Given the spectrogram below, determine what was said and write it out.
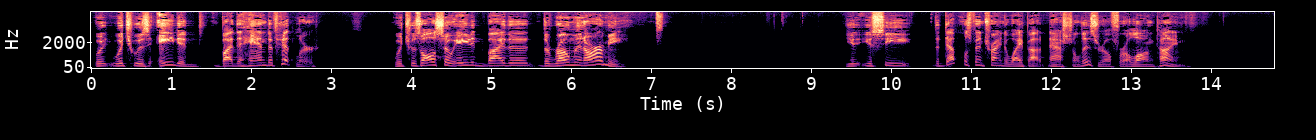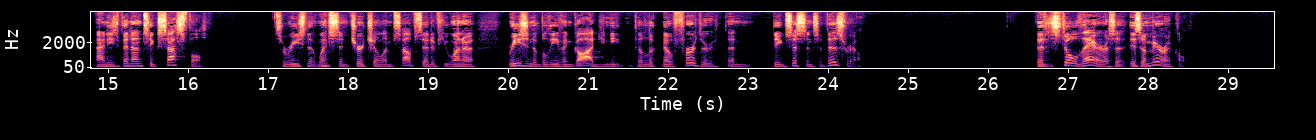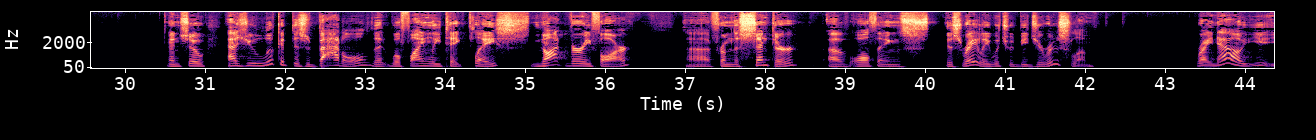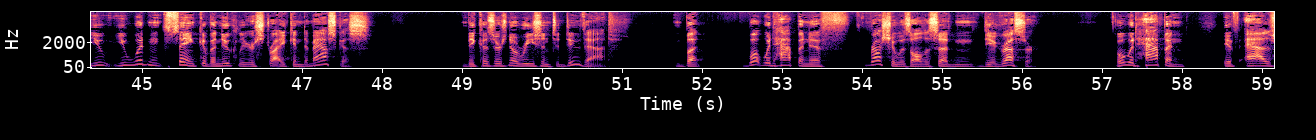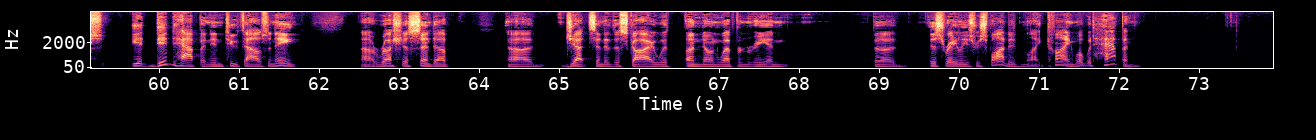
which was aided by the hand of Hitler, which was also aided by the, the Roman army. You, you see, the devil's been trying to wipe out national Israel for a long time, and he's been unsuccessful. It's a reason that Winston Churchill himself said if you want a reason to believe in God, you need to look no further than the existence of Israel. That it's still there is a, is a miracle. And so, as you look at this battle that will finally take place, not very far uh, from the center of all things Israeli, which would be Jerusalem, right now you, you, you wouldn't think of a nuclear strike in Damascus because there's no reason to do that. But what would happen if Russia was all of a sudden the aggressor? What would happen if, as it did happen in 2008, uh, Russia sent up uh, jets into the sky with unknown weaponry and the Israelis responded in like kind? What would happen?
